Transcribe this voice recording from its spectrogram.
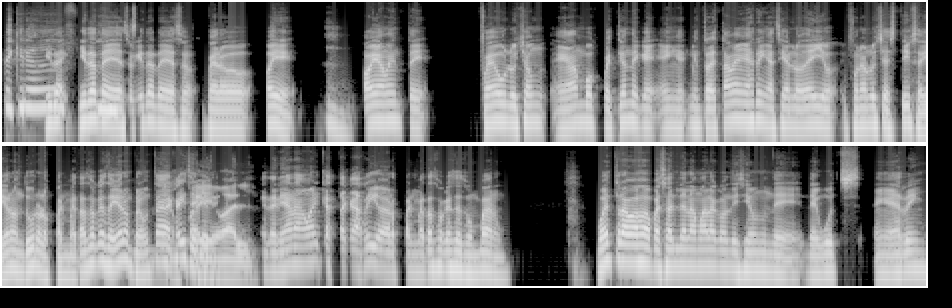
Take it Quita- off. quítate eso, quítate eso. Pero, oye, Mm. obviamente fue un luchón en ambos. Cuestión de que en- mientras estaban en el ring hacían lo de ellos. Fue una lucha Steve. Se dieron duro. Los palmetazos que se dieron. Pregunta a Kaiser que, que tenían la marca hasta acá arriba de los palmetazos que se zumbaron. Buen trabajo a pesar de la mala condición de, de Woods en el ring.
